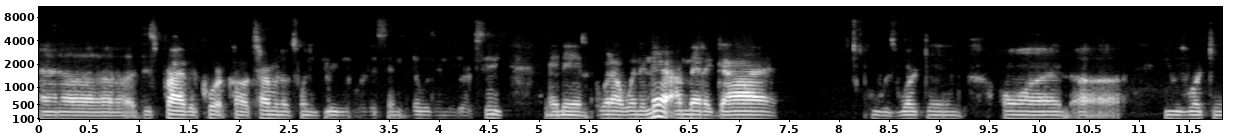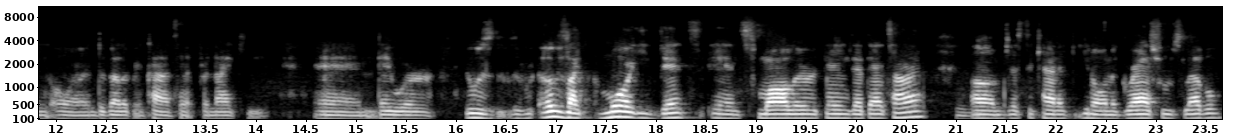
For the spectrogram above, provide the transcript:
at uh, this private court called Terminal 23. It was in it was in New York City, and then when I went in there, I met a guy who was working on uh, he was working on developing content for Nike, and they were it was it was like more events and smaller things at that time, mm-hmm. um, just to kind of you know on a grassroots level.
